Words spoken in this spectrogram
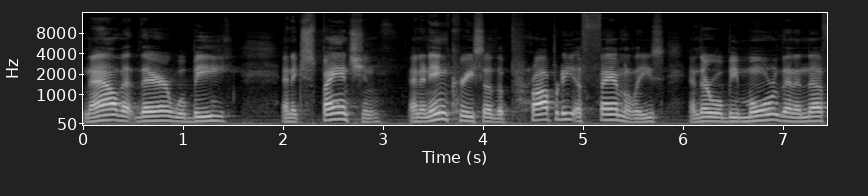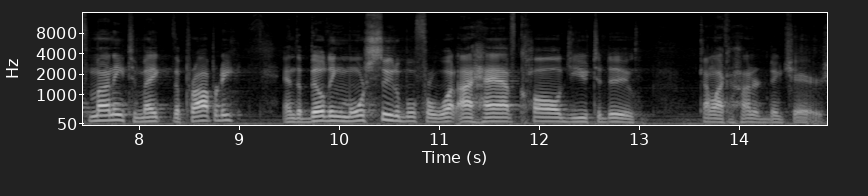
Now that there will be an expansion and an increase of the property of families, and there will be more than enough money to make the property and the building more suitable for what I have called you to do. Kind of like a hundred new chairs.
